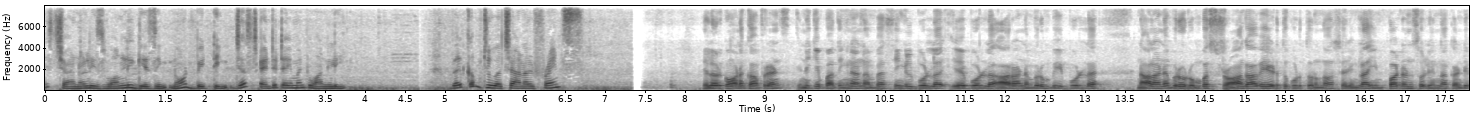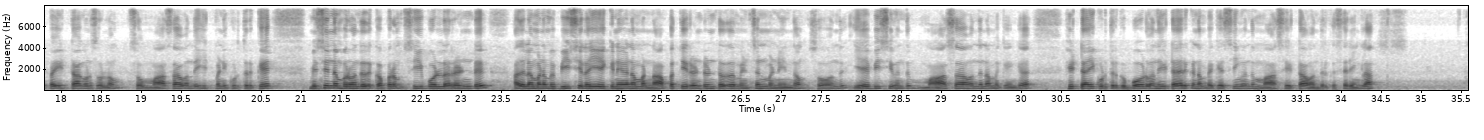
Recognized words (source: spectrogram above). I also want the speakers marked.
Speaker 1: This channel is only guessing, not betting, just entertainment only. Welcome to a channel friends
Speaker 2: எல்லோருக்கும் வணக்கம் friends இன்றைக்கி பார்த்தீங்கன்னா நம்ம single போர்டில் ஏ போர்டில் ஆறாம் நம்பரும் பி போர்டில் நாலாம் நம்பரும் ரொம்ப ஸ்ட்ராங்காகவே எடுத்து கொடுத்துருந்தோம். சரிங்களா? இம்பார்ட்டன்ட் சொல்லியிருந்தோம். கண்டிப்பாக ஹிட் ஆகும்னு சொல்லணும் ஸோ மாசா வந்து ஹிட் பண்ணி கொடுத்துருக்கு. மிஷின் நம்பர் வந்ததுக்கப்புறம் சி போர்டில் ரெண்டு. அது இல்லாமல் நம்ம பிசியில் ஏற்கனவே நம்ம நாற்பத்தி ரெண்டுன்றதை மென்ஷன் பண்ணியிருந்தோம். ஸோ வந்து ஏபிசி வந்து மாசா வந்து நமக்கு இங்கே ஹிட் ஆகி கொடுத்துருக்கு. போர்டு வந்து ஹிட் ஆகிருக்கு நம்ம கெஸ்ஸிங் வந்து மாஸ் ஹிட்டாக வந்திருக்கு. சரிங்களா?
